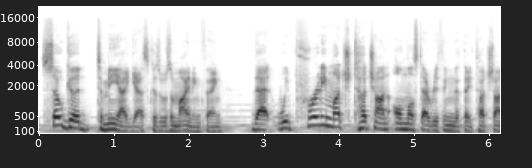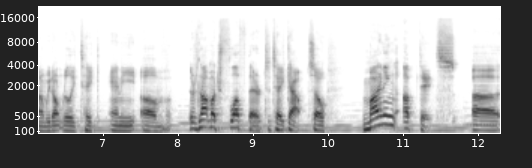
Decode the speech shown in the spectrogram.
so good to me, I guess, because it was a mining thing, that we pretty much touch on almost everything that they touched on, and we don't really take any of. There's not much fluff there to take out. So, mining updates. Uh,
